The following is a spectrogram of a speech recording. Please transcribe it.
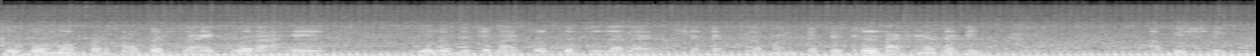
शुभम आपण पाहतो स्ट्राईकवर आहे गोलंदाजी मार्फत सज्ज झाला आहे षटक क्रमांक तिसरं टाकण्यासाठी अभिषेक.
